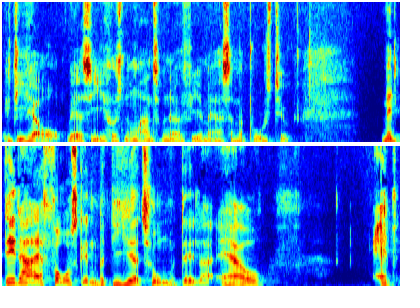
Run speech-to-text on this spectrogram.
i de her år, vil jeg sige, hos nogle entreprenørfirmaer, som er positivt. Men det, der er forskellen på de her to modeller, er jo, at,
